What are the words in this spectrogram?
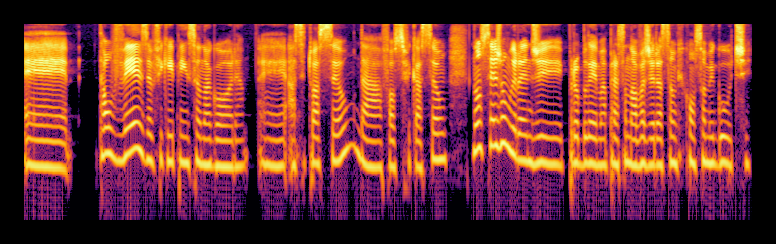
É, talvez eu fiquei pensando agora, é, a situação da falsificação não seja um grande problema para essa nova geração que consome Gucci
